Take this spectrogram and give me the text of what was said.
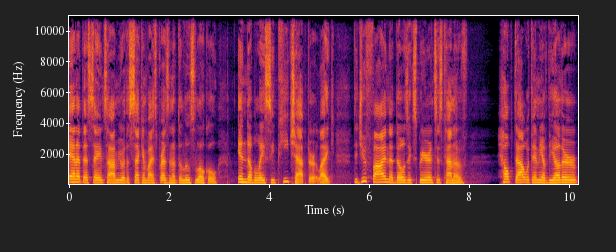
And at that same time, you were the second vice president of the Duluth local NAACP chapter. Like, did you find that those experiences kind of helped out with any of the other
